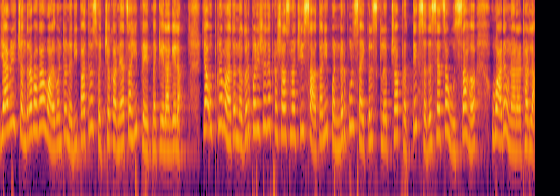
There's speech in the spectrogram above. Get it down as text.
यावेळी चंद्रभागा वाळवंट नदीपात्र स्वच्छ करण्याचाही प्रयत्न केला गेला. या उपक्रमात नगर परिषद प्रशासनाची साथ आणि पंढरपूर सायकल्स क्लबच्या प्रत्येक सदस्याचा उत्साह वाढवणारा ठरला.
